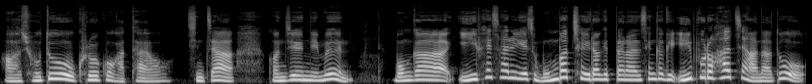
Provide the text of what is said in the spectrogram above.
아, 저도 그럴 것 같아요. 진짜 권지은님은 뭔가 이 회사를 위해서 몸바쳐 일하겠다라는 생각을 일부러 하지 않아도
